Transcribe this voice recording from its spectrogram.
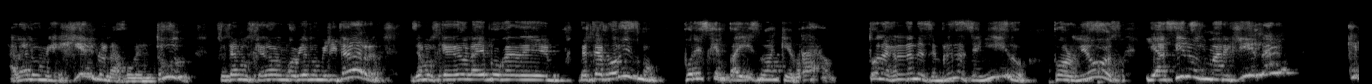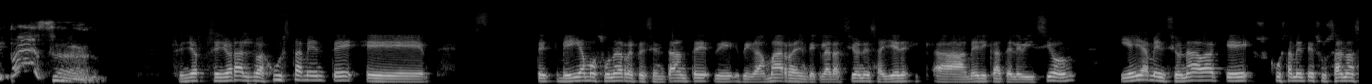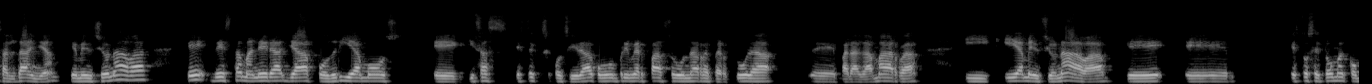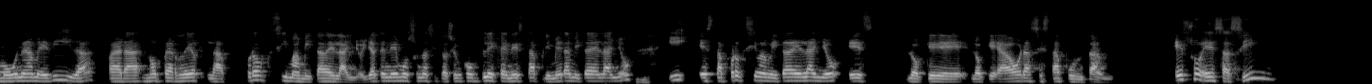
a, dar un ejemplo a la juventud. Nosotros hemos quedado en el gobierno militar, hemos quedado en la época de, del terrorismo, por eso que el país no ha quebrado. Todas las grandes empresas se han ido, por Dios, y así nos marginan. ¿Qué pasa? Señor, señor Alba, justamente eh, veíamos una representante de, Gamarra en declaraciones ayer a América Televisión y ella mencionaba que, justamente Susana Saldaña, que mencionaba que de esta manera ya podríamos, eh, quizás este se consideraba como un primer paso, una reapertura eh, para Gamarra, y ella mencionaba que eh, esto se toma como una medida para no perder la próxima mitad del año. Ya tenemos una situación compleja en esta primera mitad del año mm. y esta próxima mitad del año es lo que, lo que ahora se está apuntando. ¿Eso es así?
